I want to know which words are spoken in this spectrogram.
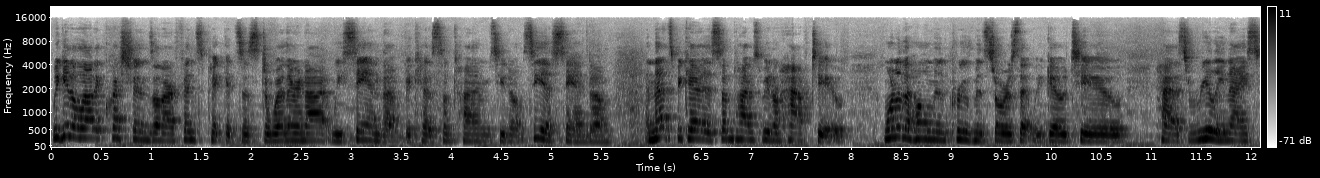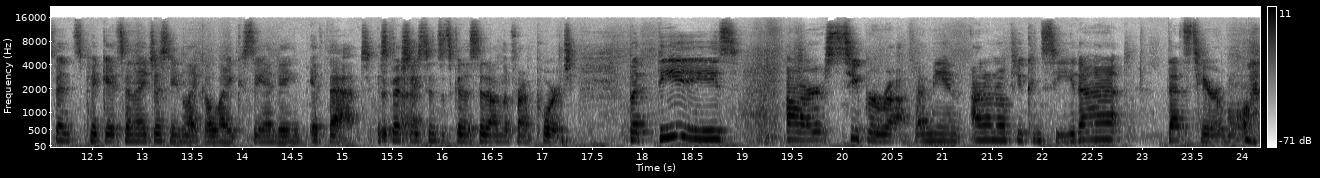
We get a lot of questions on our fence pickets as to whether or not we sand them because sometimes you don't see us sand them. And that's because sometimes we don't have to. One of the home improvement stores that we go to has really nice fence pickets and they just need like a light sanding, if that, especially that. since it's gonna sit on the front porch. But these are super rough. I mean, I don't know if you can see that. That's terrible.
